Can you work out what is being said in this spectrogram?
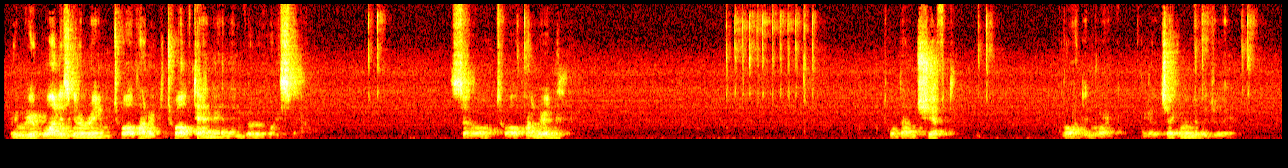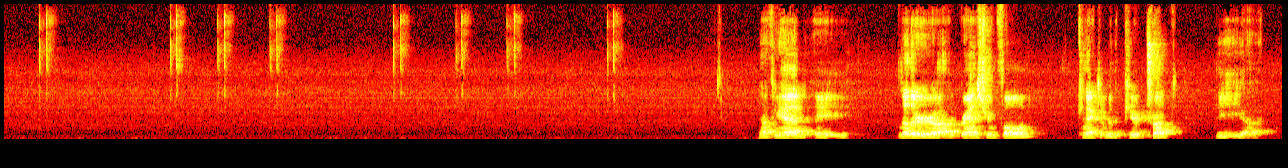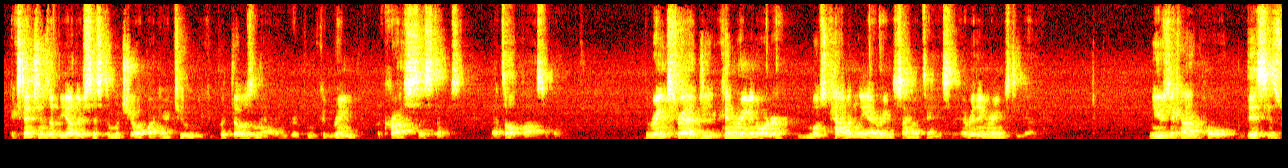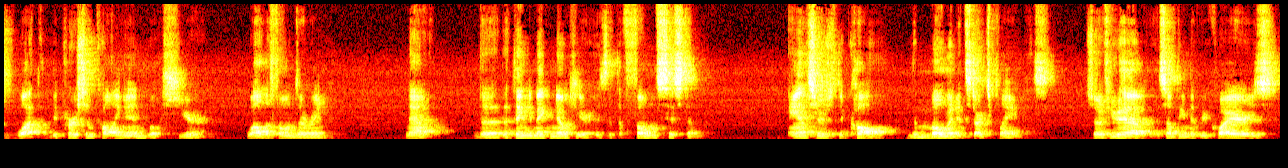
Ring group 1 is going to ring 1200 to 1210 and then go to voicemail. So 1200. Hold down shift. Oh, it didn't work. I gotta check them individually. Now if you had a another uh, Grandstream phone connected with a peered trunk, the uh, extensions of the other system would show up on here too, and you could put those in that group, and you could ring across systems. That's all possible. The ring strategy, you can ring in order. Most commonly, I ring simultaneously. Everything rings together. Music on hold. This is what the person calling in will hear while the phones are ringing. Now, the, the thing to make note here is that the phone system answers the call the moment it starts playing this. So if you have something that requires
